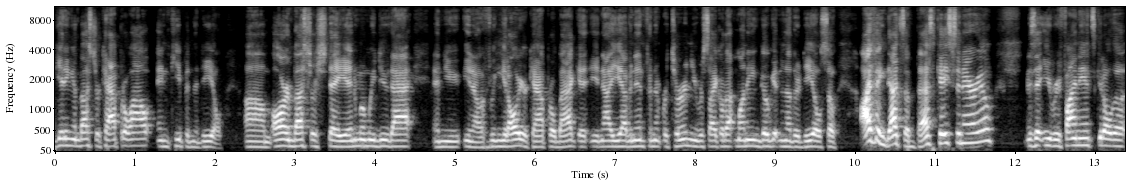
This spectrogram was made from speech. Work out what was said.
getting investor capital out and keeping the deal um, our investors stay in when we do that. And you, you know, if we can get all your capital back, you, now you have an infinite return. You recycle that money and go get another deal. So I think that's the best case scenario is that you refinance, get all the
